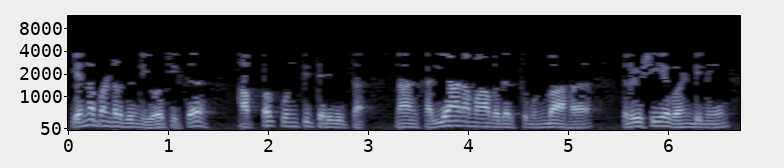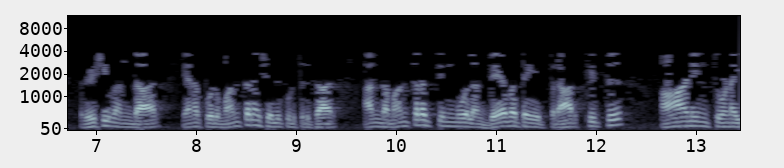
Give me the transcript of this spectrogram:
என்ன பண்றதுன்னு யோசிக்க? அப்ப குந்தி தெரிவித்தார் நான் கல்யாணம் ஆவதற்கு முன்பாக ரிஷியை வேண்டினேன். ரிஷி வந்தார் எனக்கு ஒரு மந்திரம் சொல்லி கொடுத்திருக்கார். அந்த மந்திரத்தின் மூலம் தேவதையை பிரார்த்தித்து ஆணின் துணை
